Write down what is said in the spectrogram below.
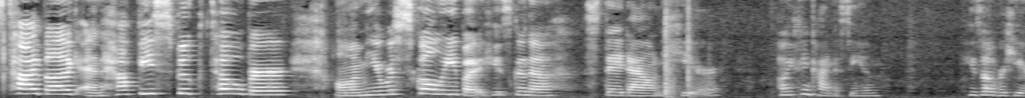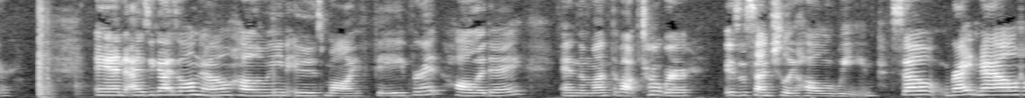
it's Tybug and happy Spooktober. Oh, I'm here with Scully, but he's gonna stay down here. Oh, you can kind of see him. He's over here. And as you guys all know, Halloween is my favorite holiday and the month of October is essentially Halloween. So right now,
